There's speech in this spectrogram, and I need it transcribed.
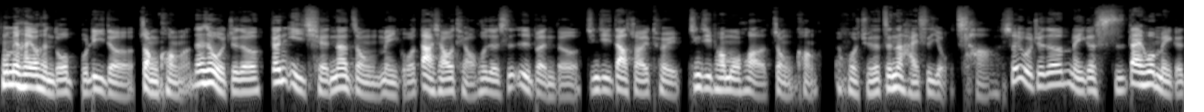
后面还有很多不利的状况啊。但是我觉得跟以前那种美国大萧条或者是日本的经济大衰退、经济泡沫化的状况，我觉得真的还是有差。所以我觉得每个时代或每个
